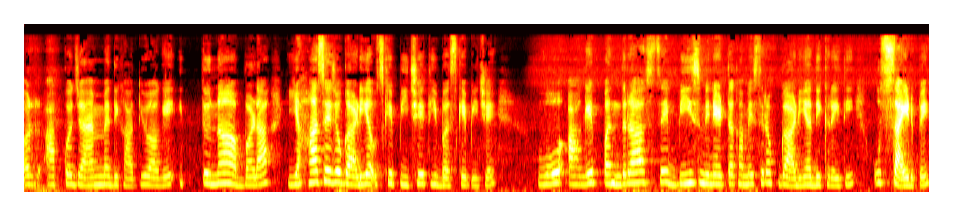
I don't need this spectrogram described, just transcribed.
और आपको जैम मैं दिखाती हूँ आगे। इतना बड़ा, यहाँ से जो गाड़ियाँ उसके पीछे थी, बस के पीछे। वो आगे पंद्रह से बीस मिनट तक हमें सिर्फ़ गाड़ियाँ दिख रही थी, उस साइड पे।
